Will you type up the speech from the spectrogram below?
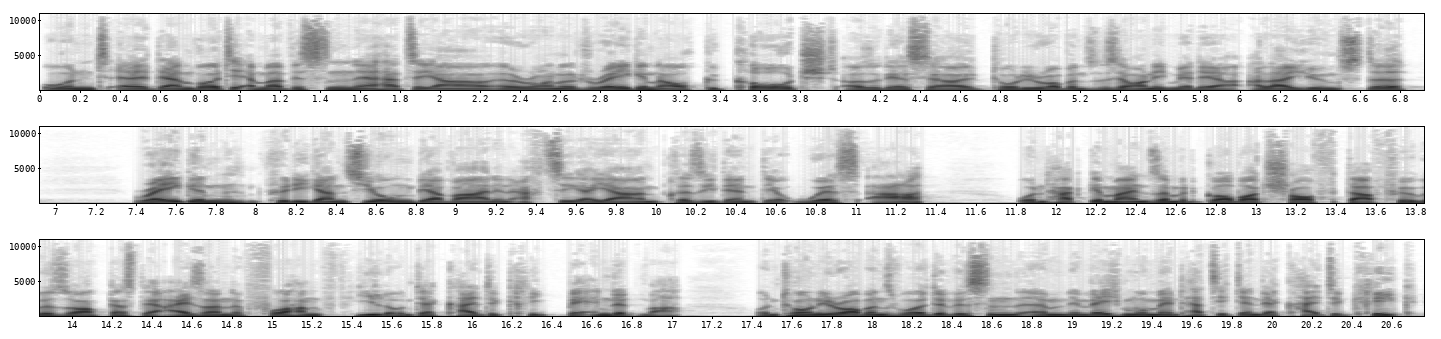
Und äh, dann wollte er mal wissen, er hatte ja äh, Ronald Reagan auch gecoacht. Also der ist ja, Tony Robbins ist ja auch nicht mehr der allerjüngste. Reagan, für die ganz Jungen, der war in den 80er Jahren Präsident der USA und hat gemeinsam mit Gorbatschow dafür gesorgt, dass der eiserne Vorhang fiel und der Kalte Krieg beendet war. Und Tony Robbins wollte wissen, ähm, in welchem Moment hat sich denn der Kalte Krieg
